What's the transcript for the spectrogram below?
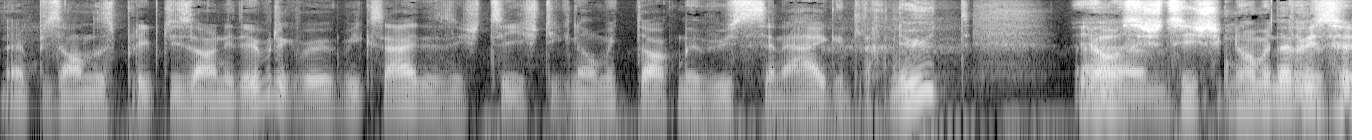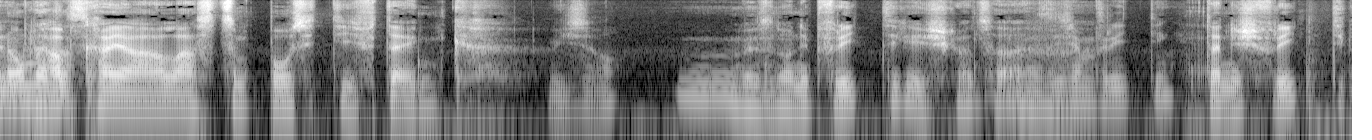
Etwas anderes bleibt uns auch nicht übrig, weil, wie gesagt, es ist Dienstag Nachmittag, wir wissen eigentlich nichts. Ja, Ähm, es ist Dienstag Nachmittag, wir es wissen nur, überhaupt dass- kein Anlass zum positiv denken. Wieso? Weil es noch nicht Freitag ist, ganz einfach. Was ist am Freitag? Dann ist Freitag.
